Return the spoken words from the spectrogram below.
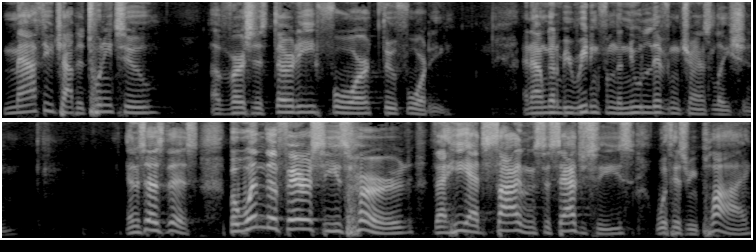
Matthew chapter 22, uh, verses 34 through 40. And I'm going to be reading from the New Living Translation. And it says this But when the Pharisees heard that he had silenced the Sadducees with his reply,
